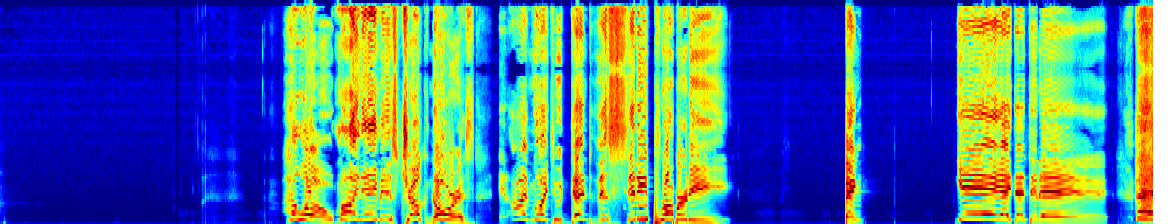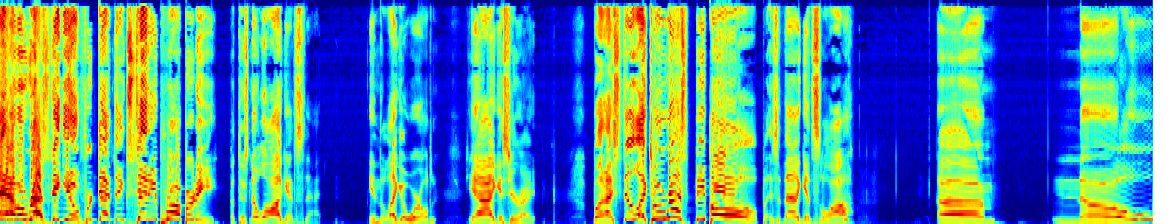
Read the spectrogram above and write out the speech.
Hello, my name is Chuck Norris, and I'm going to dent this city property. I dented it. Hey, I'm arresting you for denting city property. But there's no law against that in the Lego world. Yeah, I guess you're right. But I still like to arrest people. But isn't that against the law? Um, no.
